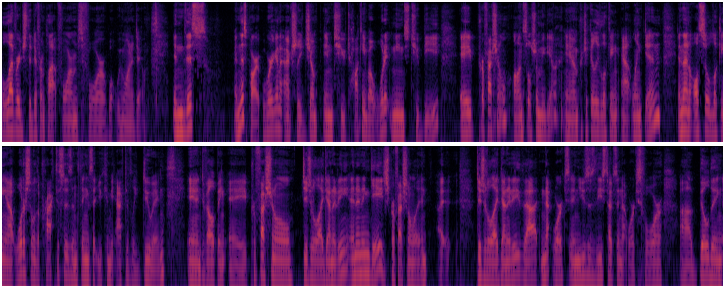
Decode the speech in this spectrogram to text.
leverage the different platforms for what we want to do. In this in this part, we're going to actually jump into talking about what it means to be a professional on social media and particularly looking at LinkedIn and then also looking at what are some of the practices and things that you can be actively doing in developing a professional digital identity and an engaged professional uh, digital identity that networks and uses these types of networks for uh, building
